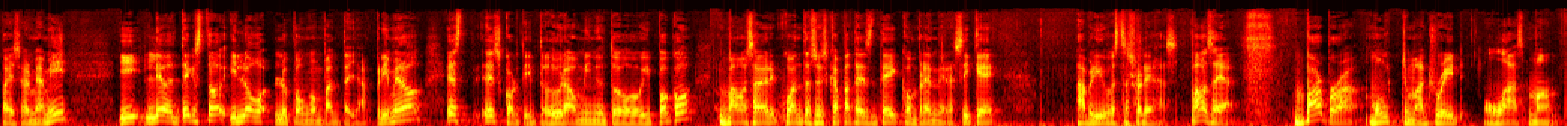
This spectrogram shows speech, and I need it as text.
vais a verme a mí y leo el texto y luego lo pongo en pantalla. Primero, es, cortito, dura un minuto y poco. Vamos a ver cuánto sois capaces de comprender. Así que abrid vuestras orejas. Vamos allá. Barbara moved to Madrid last month.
